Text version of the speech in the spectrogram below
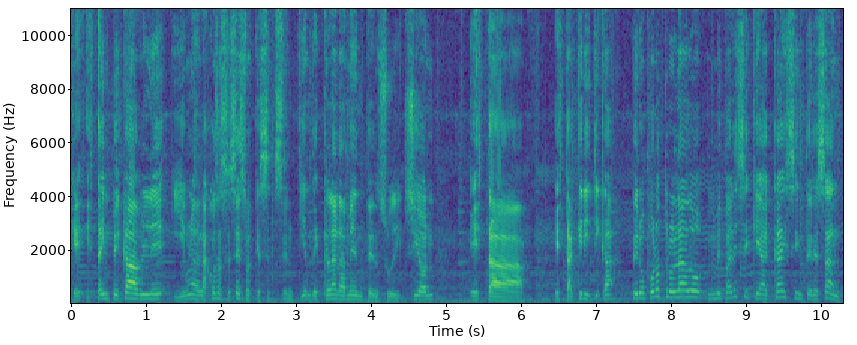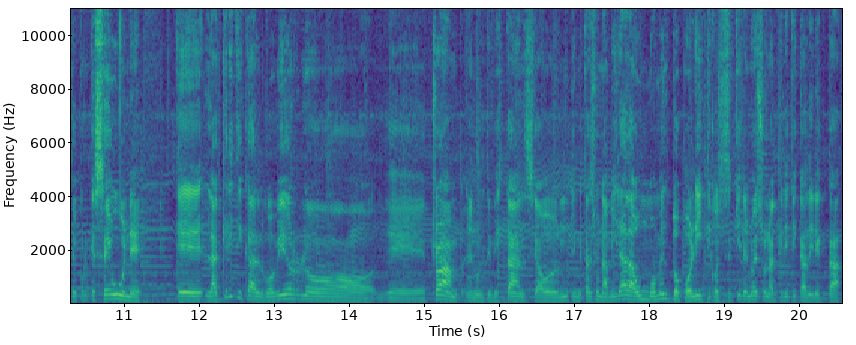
que, está impecable y una de las cosas es eso, es que se, entiende claramente en su dicción esta, esta crítica, pero por otro lado, me parece que acá es interesante porque se une eh, la crítica al gobierno de Trump en última instancia, o en última instancia una mirada a un momento político, si se quiere, no es una crítica directa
